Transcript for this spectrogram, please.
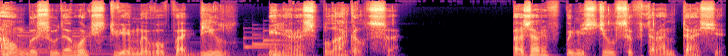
а он бы с удовольствием его побил или расплакался. Базаров поместился в Тарантасе.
